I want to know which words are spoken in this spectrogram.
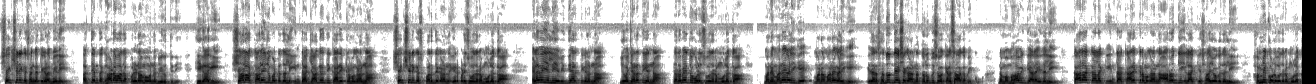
ಶೈಕ್ಷಣಿಕ ಸಂಗತಿಗಳ ಮೇಲೆ ಅತ್ಯಂತ ಗಾಢವಾದ ಪರಿಣಾಮವನ್ನು ಬೀರುತ್ತಿದೆ. ಹೀಗಾಗಿ ಶಾಲಾ, ಕಾಲೇಜು ಮಟ್ಟದಲ್ಲಿ ಇಂತಹ ಜಾಗೃತಿ ಕಾರ್ಯಕ್ರಮಗಳನ್ನು ಶೈಕ್ಷಣಿಕ ಸ್ಪರ್ಧೆಗಳನ್ನು ಏರ್ಪಡಿಸುವುದರ ಮೂಲಕ ಎಳವೆಯಲ್ಲಿಯ ವಿದ್ಯಾರ್ಥಿಗಳನ್ನು, ಯುವ ಜನತೆಯನ್ನು ತರಬೇತುಗೊಳಿಸುವುದರ ಮೂಲಕ ಮನೆ ಮನೆಗಳಿಗೆ, ಮನ ಮನಗಳಿಗೆ ಇದರ ಸದುದ್ದೇಶಗಳನ್ನು ತಲುಪಿಸುವ ಕೆಲಸ ಆಗಬೇಕು. ನಮ್ಮ ಮಹಾವಿದ್ಯಾಲಯದಲ್ಲಿ ಕಾಲಕಾಲಕ್ಕೆ ಇಂತಹ ಕಾರ್ಯಕ್ರಮಗಳನ್ನು ಆರೋಗ್ಯ ಇಲಾಖೆ ಸಹಯೋಗದಲ್ಲಿ ಹಮ್ಮಿಕೊಳ್ಳುವುದರ ಮೂಲಕ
